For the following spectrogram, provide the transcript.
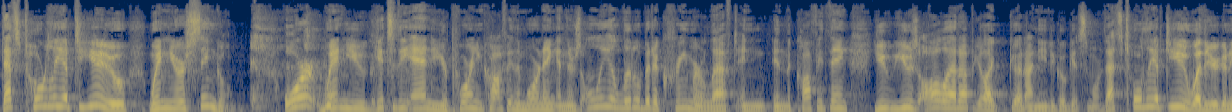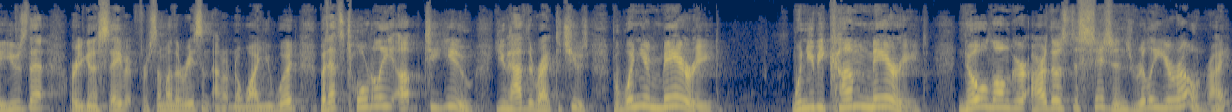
That's totally up to you when you're single. Or when you get to the end and you're pouring your coffee in the morning and there's only a little bit of creamer left in, in the coffee thing, you use all that up. You're like, good, I need to go get some more. That's totally up to you whether you're going to use that or you're going to save it for some other reason. I don't know why you would, but that's totally up to you. You have the right to choose. But when you're married, when you become married, no longer are those decisions really your own, right?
